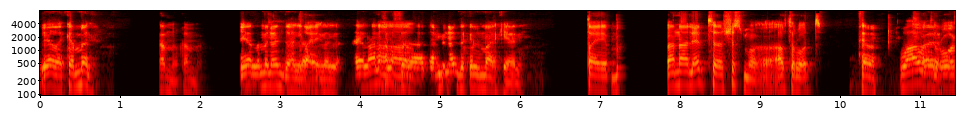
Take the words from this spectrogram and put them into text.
يلا كمل. كمل كمل. يلا من عنده هلا؟ طيب. يلا يلا أنا خلصت آه. من عندك المايك يعني. طيب أنا لعبت شو اسمه Outer World تمام. Outer World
